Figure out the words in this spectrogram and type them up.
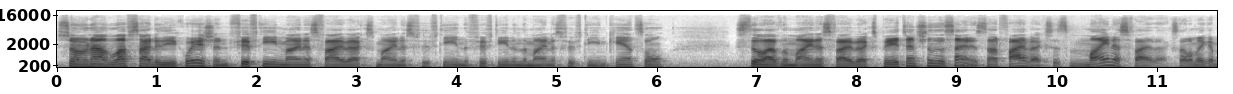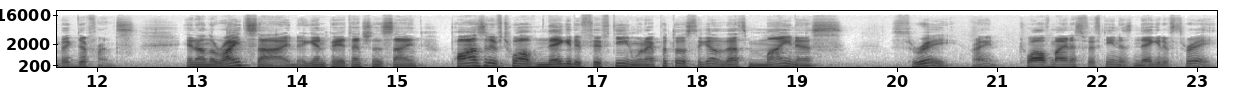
So now the left side of the equation, 15 minus 5x minus 15. The 15 and the minus 15 cancel. Still have the minus 5x. Pay attention to the sign. It's not 5x, it's minus 5x. That'll make a big difference. And on the right side, again, pay attention to the sign, positive 12, negative 15. When I put those together, that's minus 3, right? 12 minus 15 is negative 3.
